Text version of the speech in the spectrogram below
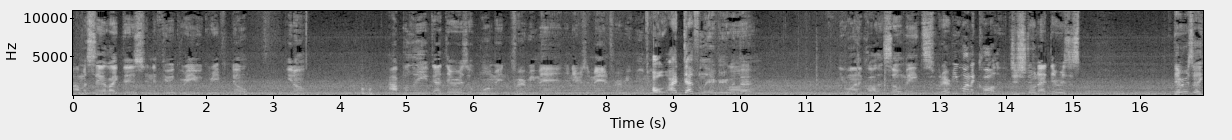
I'm gonna say it like this, and if you agree, you agree. If you don't, you don't. I believe that there is a woman for every man, and there's a man for every woman. Oh, I definitely agree with that. Um, You want to call it soulmates, whatever you want to call it. Just know that there is a there is a,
